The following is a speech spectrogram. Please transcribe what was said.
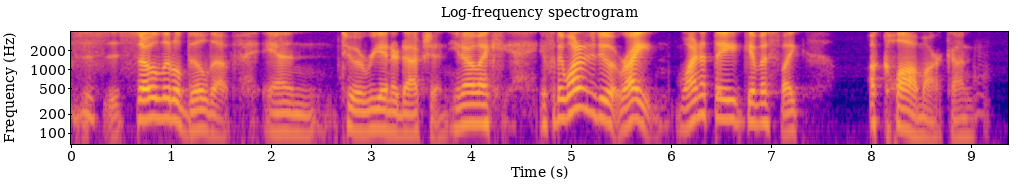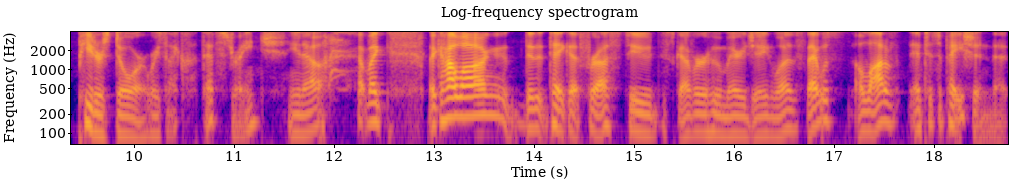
so little buildup and to a reintroduction. You know, like if they wanted to do it right, why don't they give us like a claw mark on Peter's door where he's like, "That's strange," you know, like like how long did it take for us to discover who Mary Jane was? That was a lot of anticipation that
